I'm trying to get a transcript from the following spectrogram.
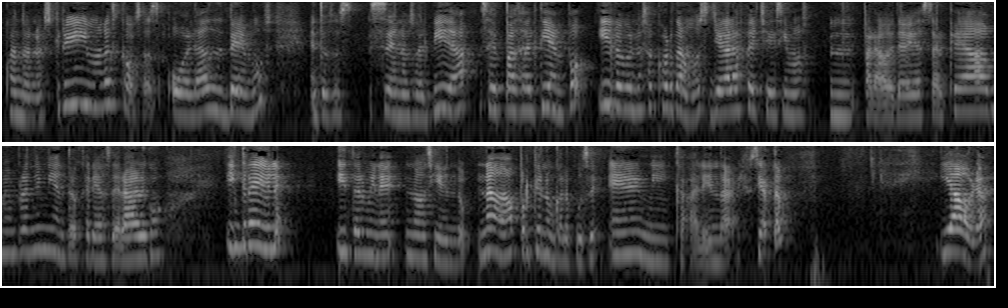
Cuando no escribimos las cosas o las vemos, entonces se nos olvida, se pasa el tiempo y luego nos acordamos, llega la fecha y decimos, mm, para hoy debía estar creado mi emprendimiento, quería hacer algo increíble y terminé no haciendo nada porque nunca lo puse en mi calendario, ¿cierto? Y ahora,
